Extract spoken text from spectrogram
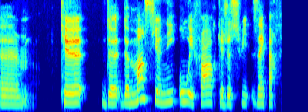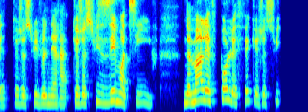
euh, que de, mentionner haut et fort que je suis imparfaite, que je suis vulnérable, que je suis émotive, ne m'enlève pas le fait que je suis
